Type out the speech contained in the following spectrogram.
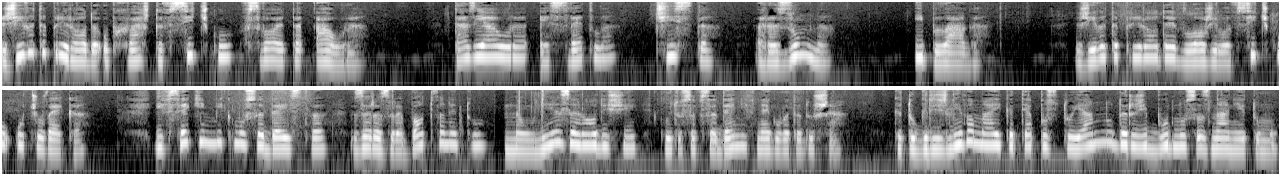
Живата природа обхваща всичко в своята аура. Тази аура е светла, чиста, разумна и блага. Живата природа е вложила всичко у човека – и всеки миг му съдейства за разработването на уния зародиши, които са всъдени в неговата душа. Като грижлива майка тя постоянно държи будно съзнанието му,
